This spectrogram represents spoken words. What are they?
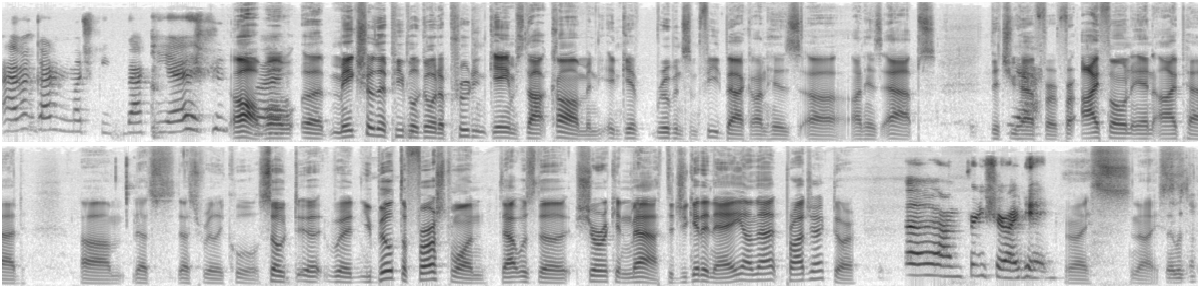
I haven't gotten much feedback yet. Oh well, uh, make sure that people go to prudentgames.com and, and give Reuben some feedback on his uh, on his apps that you Yeah. have for, for iPhone and iPad. Um, that's that's really cool. So, uh, when you built the first one, that was the Shuriken Math. Did you get an A on that project or? Uh, I'm pretty sure I did. Nice, nice. It was not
